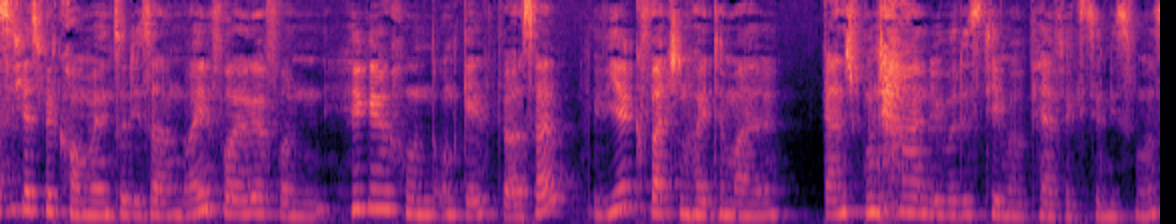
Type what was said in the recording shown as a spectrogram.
herzliches Willkommen zu dieser neuen Folge von Hügel, Hund und Geldbörse. Wir quatschen heute mal ganz spontan über das Thema Perfektionismus.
